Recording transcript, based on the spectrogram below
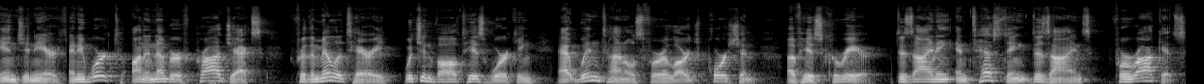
engineer and he worked on a number of projects for the military, which involved his working at wind tunnels for a large portion of his career, designing and testing designs for rockets.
